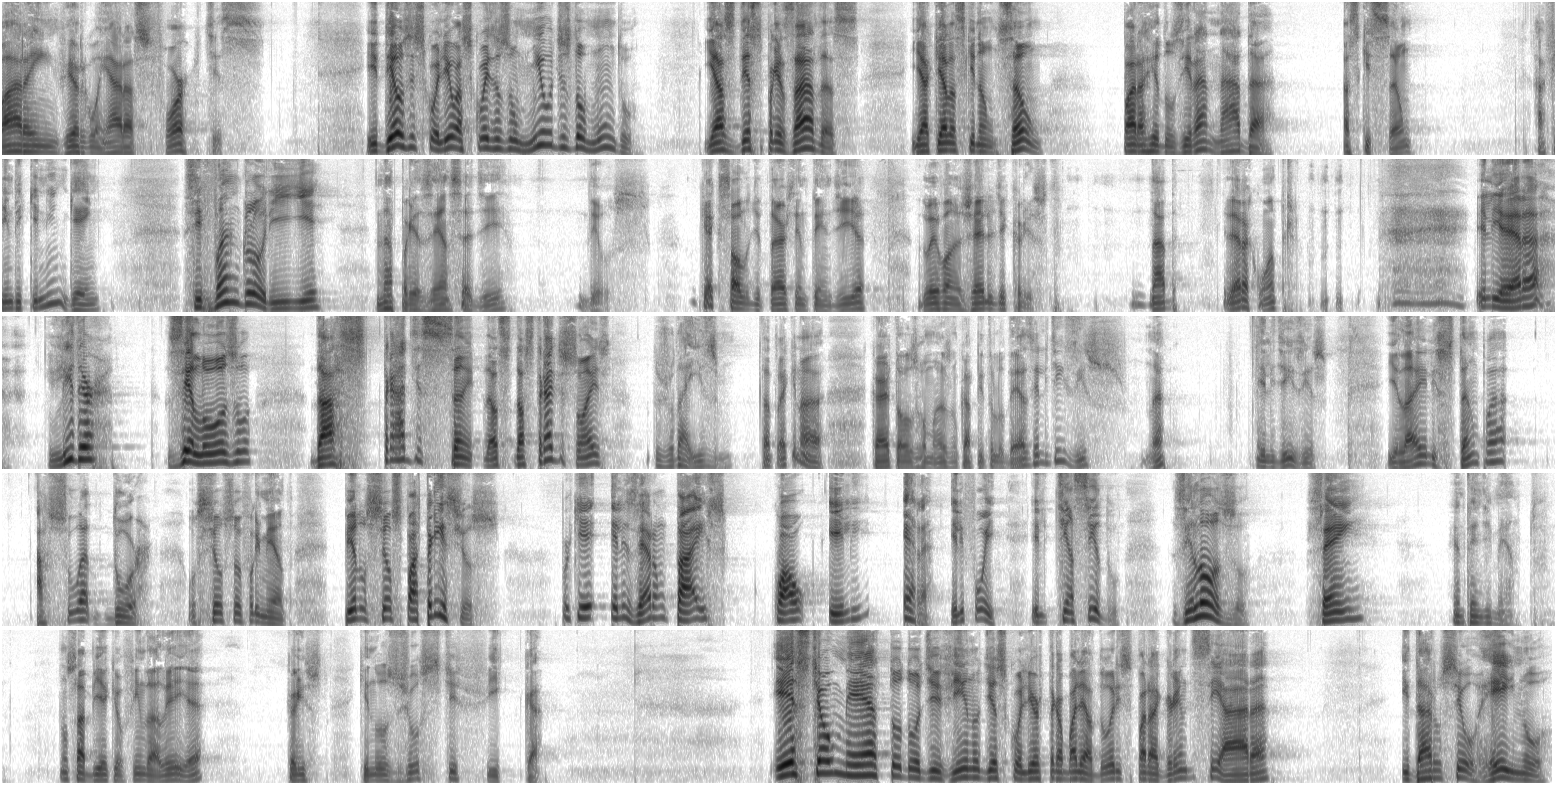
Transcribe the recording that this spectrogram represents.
para envergonhar as fortes. E Deus escolheu as coisas humildes do mundo, e as desprezadas, e aquelas que não são, para reduzir a nada as que são, a fim de que ninguém se vanglorie na presença de Deus. O que é que Saulo de Tarso entendia do Evangelho de Cristo? Nada. Ele era contra. Ele era líder zeloso das tradições, das, das tradições do judaísmo. Tanto é que na carta aos Romanos, no capítulo 10, ele diz isso, né? Ele diz isso. E lá ele estampa a sua dor, o seu sofrimento, pelos seus patrícios, porque eles eram tais qual ele era, ele foi, ele tinha sido. zeloso, sem entendimento. Não sabia que o fim da lei é Cristo, que nos justifica. Este é o método divino de escolher trabalhadores para a grande seara e dar o seu reino,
